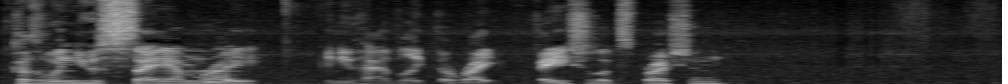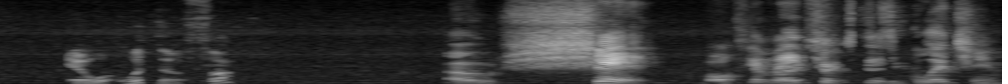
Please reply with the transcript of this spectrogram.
Because when you say them right and you have like the right facial expression, it, what the fuck? oh shit! The Matrix is glitching.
